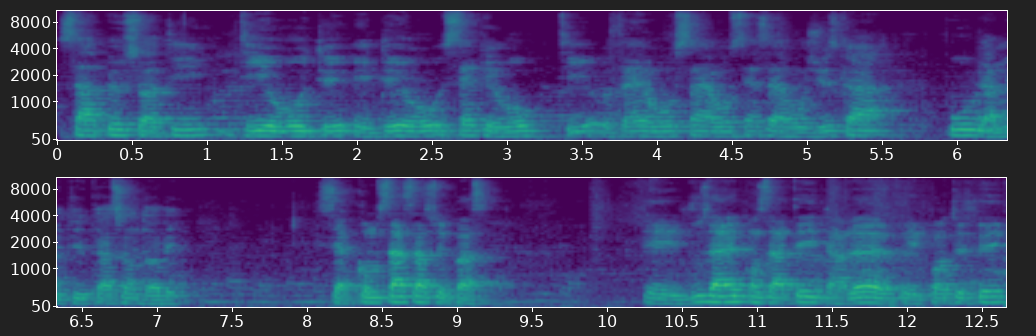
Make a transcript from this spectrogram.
ça peut sortir 10 euros, 2 et 2 euros, 5 euros, 20 euros, 100 euros, 500 euros jusqu'à pour la multiplication donnée. C'est comme ça ça se passe. Et vous allez constater dans leur portefeuille,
